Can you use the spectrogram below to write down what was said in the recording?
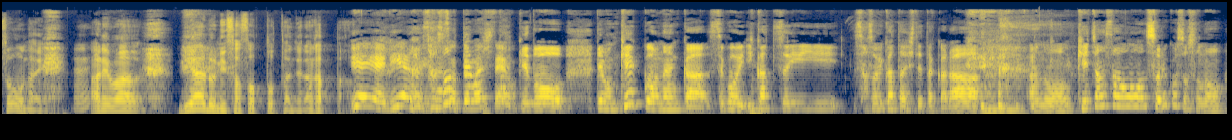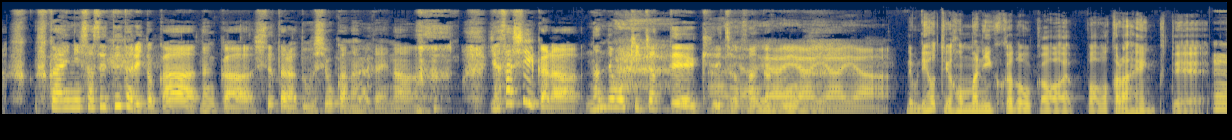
そうなんやえ？あれは、リアルに誘っとったんじゃなかった？いやいや、リアルに誘っててましたよ。けど、でも結構なんか、すごいいかつい誘い方してたから、あの、ケイちゃんさんをそれこそその、ふ不快にさせてたりとか、なんかしてたらどうしようかなみたいな。優しいから、何でも聞いちゃって、ケイちゃんさんがこう。いやいやいや。でも、リホッチがほんまに行くかどうかはやっぱ分からへんくて、う。うん。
